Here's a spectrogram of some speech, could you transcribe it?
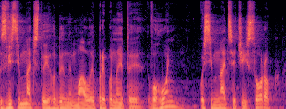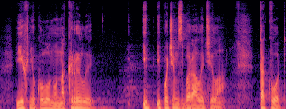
з 18-ї години мали припинити вогонь, о 17.40 їхню колону накрили і, і потім збирали тіла. Так от,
